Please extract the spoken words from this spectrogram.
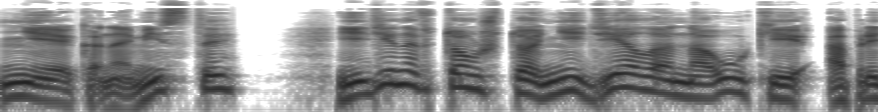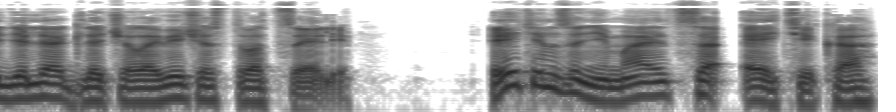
не экономисты, едины в том, что не дело науки определять для человечества цели. Этим занимается этика,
